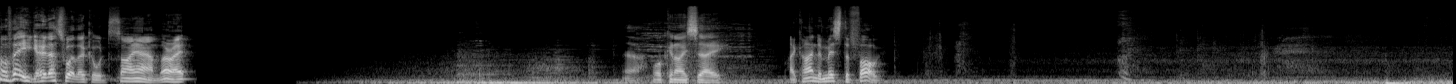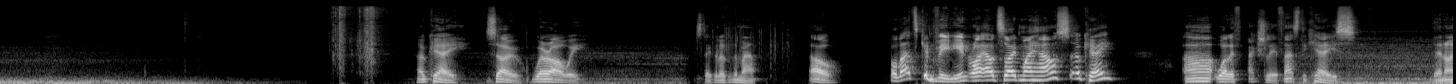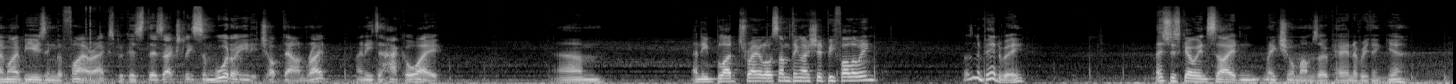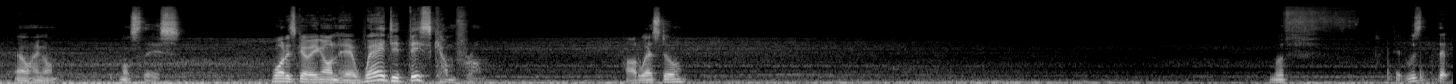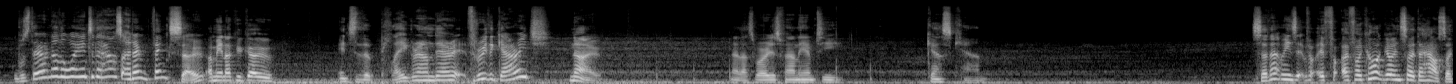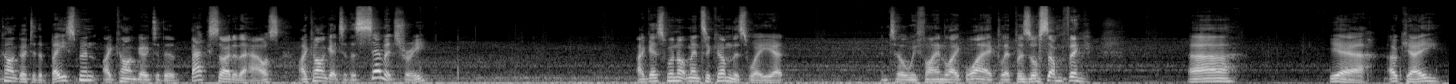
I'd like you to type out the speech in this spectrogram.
Oh, there you go. That's what they're called. Siam. All right. Ah, what can I say? I kind of missed the fog. Okay, so, where are we? Let's take a look at the map. Oh. Oh, that's convenient, right outside my house? Okay. Uh, well, if actually, if that's the case, then I might be using the fire axe because there's actually some wood I need to chop down, right? I need to hack away. Um, any blood trail or something I should be following? Doesn't appear to be. Let's just go inside and make sure Mum's okay and everything, yeah? Oh, hang on. What's this? What is going on here? Where did this come from? Hardware store? With was th was there another way into the house? I don't think so. I mean, I could go into the playground area through the garage. No, no, that's where I just found the empty gas can. So that means if, if, if I can't go inside the house, I can't go to the basement, I can't go to the back side of the house, I can't get to the cemetery. I guess we're not meant to come this way yet. Until we find, like, wire clippers or something. Uh... Yeah, okay.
